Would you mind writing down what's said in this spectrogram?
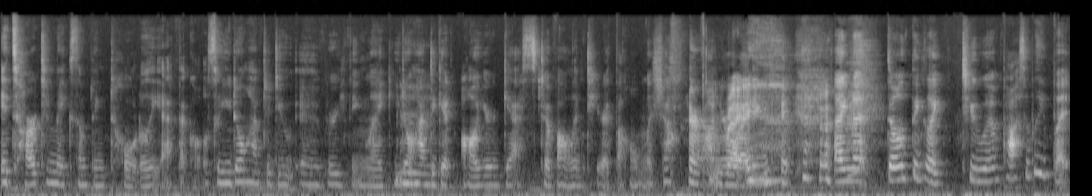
it's hard to make something totally ethical. So you don't have to do everything. Like you don't have to get all your guests to volunteer at the homeless shelter on your Right. wedding day. like not, don't think like too impossibly, but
